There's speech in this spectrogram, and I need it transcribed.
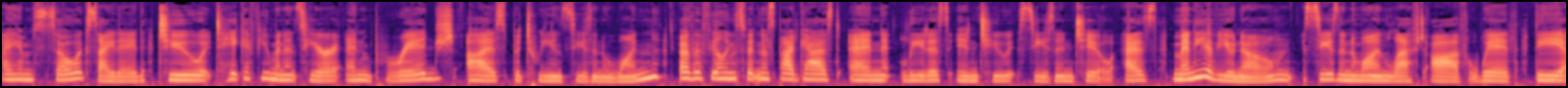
I am so excited to take a few minutes here and bridge us between season one of the Feelings Fitness podcast and lead us into season two. As many of you know, season one left off with the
